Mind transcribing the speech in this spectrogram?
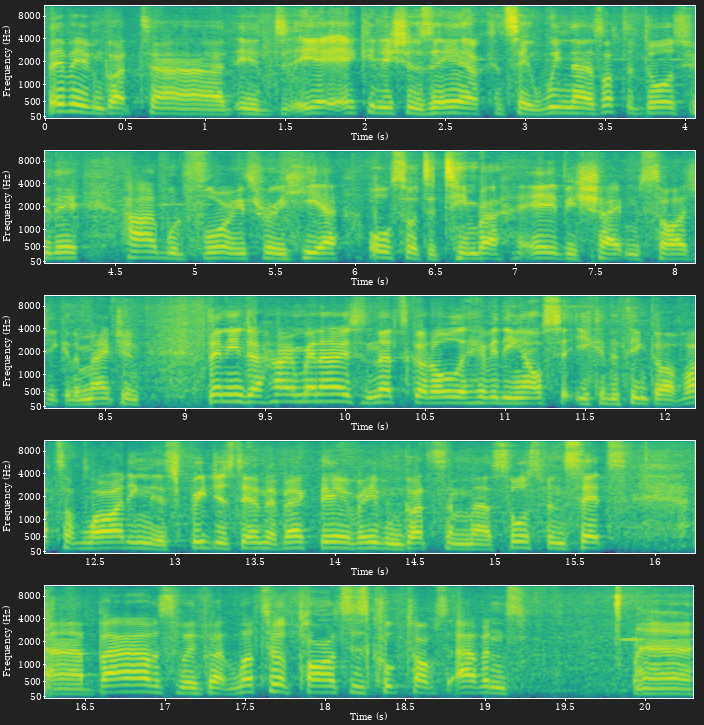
They've even got uh, air conditioners there. I can see windows, lots of doors through there. Hardwood flooring through here, all sorts of timber, every shape and size you can imagine. Then into home renos, and that's got all the everything else that you can think of. Lots of lighting, there's fridges down the back there, we've even got some uh, saucepan sets, uh, baths, we've got lots of appliances, cooktops, ovens, uh,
